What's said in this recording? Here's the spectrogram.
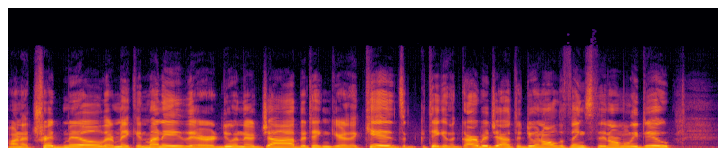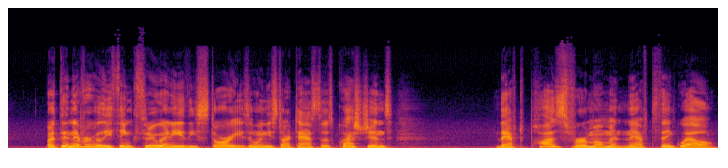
on a treadmill, they're making money, they're doing their job, they're taking care of the kids, taking the garbage out, they're doing all the things they normally do. But they never really think through any of these stories. And when you start to ask those questions, they have to pause for a moment and they have to think, well,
